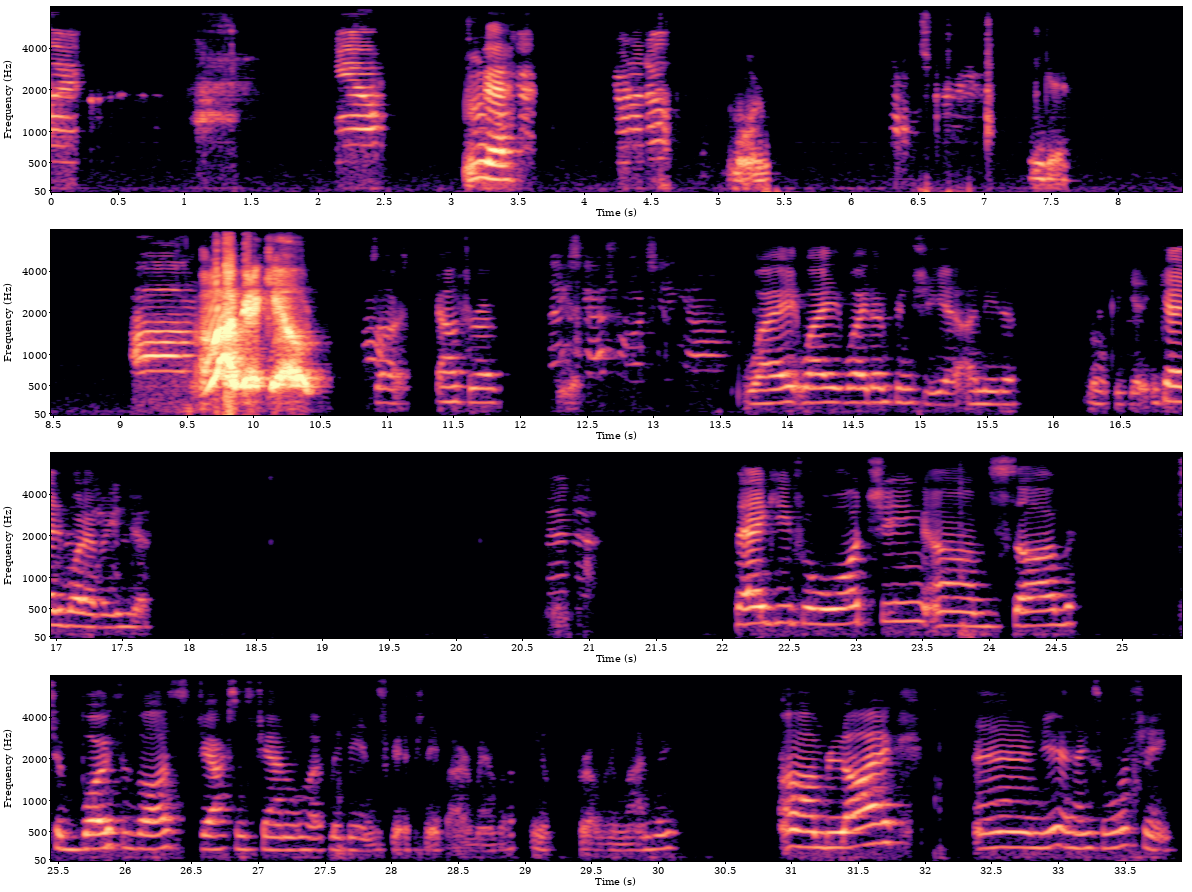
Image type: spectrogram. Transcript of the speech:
yeah. Okay. Okay. You wanna do it? Oh. Okay. Um, Oh, I'm getting killed! Sorry. Outro. thanks guys for watching. Um, Wait, wait, wait, don't finish it yet. I need to not be getting. Okay, whatever, you can go. Thank you for watching. Um, sub to both of us. Jaxon's channel will hopefully be in the description if I remember. It probably reminds me. Um, like and yeah, thanks for watching.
